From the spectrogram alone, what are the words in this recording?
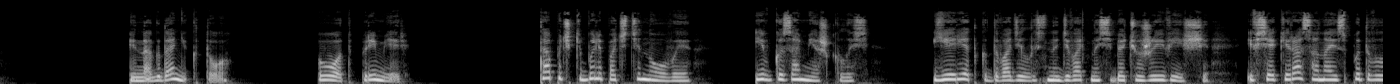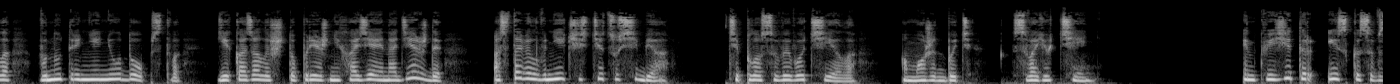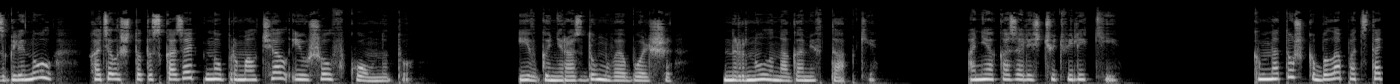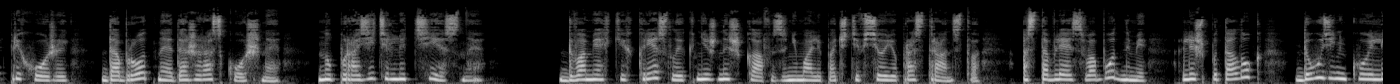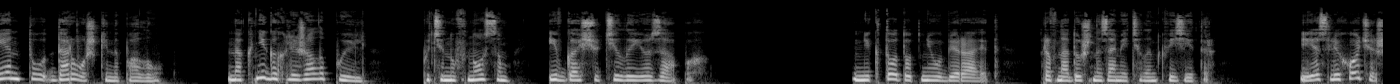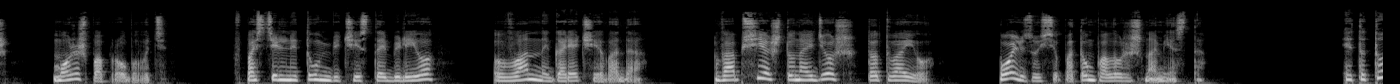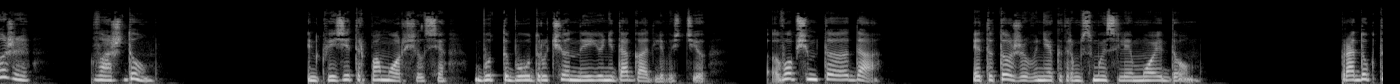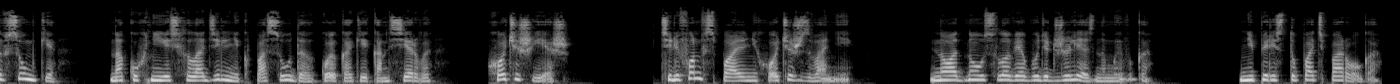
Иногда никто. Вот, примерь. Тапочки были почти новые. Ивга замешкалась. Ей редко доводилось надевать на себя чужие вещи, и всякий раз она испытывала внутреннее неудобство. Ей казалось, что прежний хозяин одежды оставил в ней частицу себя, тепло своего тела, а может быть, свою тень. Инквизитор искоса взглянул, хотел что-то сказать, но промолчал и ушел в комнату. Ивга, не раздумывая больше, нырнула ногами в тапки. Они оказались чуть велики. Комнатушка была под стать прихожей, добротная, даже роскошная, но поразительно тесная. Два мягких кресла и книжный шкаф занимали почти все ее пространство, оставляя свободными лишь потолок да узенькую ленту дорожки на полу. На книгах лежала пыль. Потянув носом, Ивга ощутила ее запах. «Никто тут не убирает», — равнодушно заметил инквизитор. «Если хочешь, можешь попробовать. В постельной тумбе чистое белье, в ванной горячая вода. Вообще, что найдешь, то твое. Пользуйся, потом положишь на место». «Это тоже ваш дом». Инквизитор поморщился, будто бы удрученный ее недогадливостью. «В общем-то, да. Это тоже в некотором смысле мой дом. Продукты в сумке, на кухне есть холодильник, посуда, кое-какие консервы. Хочешь — ешь. Телефон в спальне, хочешь — звони. Но одно условие будет железным, Ивга. Не переступать порога.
